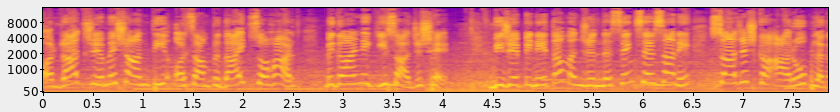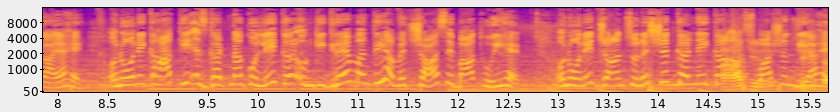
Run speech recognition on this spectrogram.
और राज्य में शांति और सांप्रदायिक सौहार्द बिगाड़ने की साजिश है। बीजेपी नेता मनजिंदर सिंह सिरसा ने साजिश का आरोप लगाया है। उन्होंने कहा कि इस घटना को लेकर उनकी गृह मंत्री अमित शाह से बात हुई है। उन्होंने जाँच सुनिश्चित करने का आश्वासन दिया है।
